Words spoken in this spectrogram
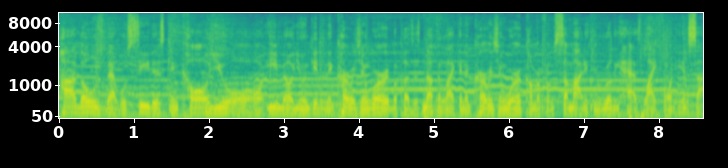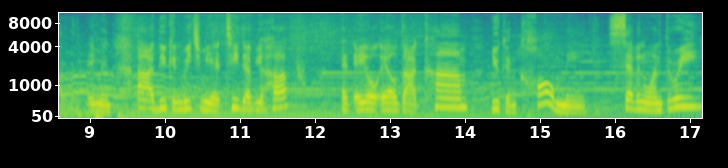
how those that will see this can call you or, or, email you and get an encouraging word because it's nothing like an encouraging word coming from somebody who really has life on the inside of them. Amen. Uh, you can reach me at twhuff at AOL.com. You can call me 713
